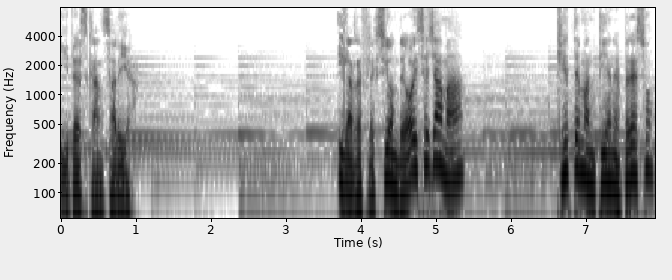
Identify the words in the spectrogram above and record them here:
y descansaría. Y la reflexión de hoy se llama ¿Qué te mantiene preso?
